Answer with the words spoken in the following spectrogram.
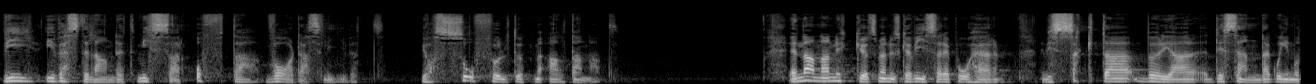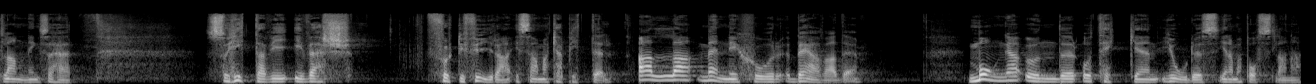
Vi i västerlandet missar ofta vardagslivet. Vi har så fullt upp med allt annat. En annan nyckel som jag nu ska visa dig på här, när vi sakta börjar descenda, gå in mot landning så här, så hittar vi i vers 44 i samma kapitel. Alla människor bävade. Många under och tecken gjordes genom apostlarna.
